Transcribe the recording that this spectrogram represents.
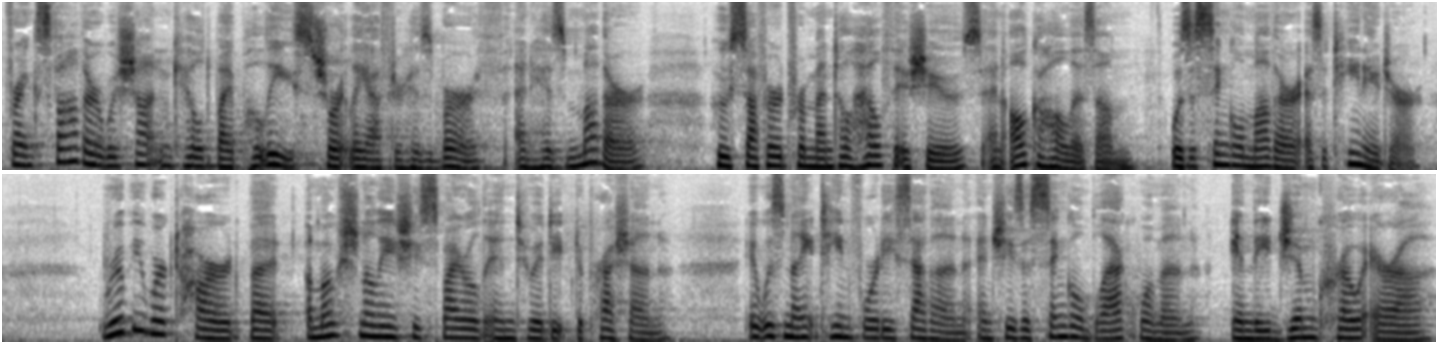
Frank's father was shot and killed by police shortly after his birth, and his mother, who suffered from mental health issues and alcoholism, was a single mother as a teenager. Ruby worked hard, but emotionally she spiraled into a deep depression. It was 1947, and she's a single black woman in the Jim Crow era.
